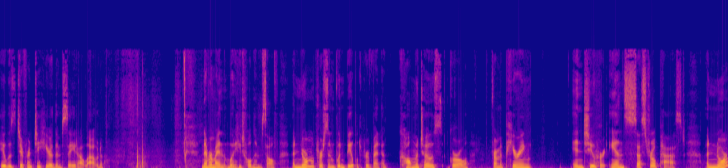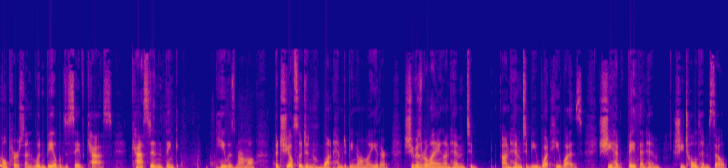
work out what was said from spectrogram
it was different to hear them say it out loud. Never mind what he told himself. A normal person wouldn't be able to prevent a comatose girl from appearing into her ancestral past. A normal person wouldn't be able to save Cass. Cass didn't think he was normal, but she also didn't want him to be normal either. She was relying on him to on him to be what he was. She had faith in him. She told him so,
